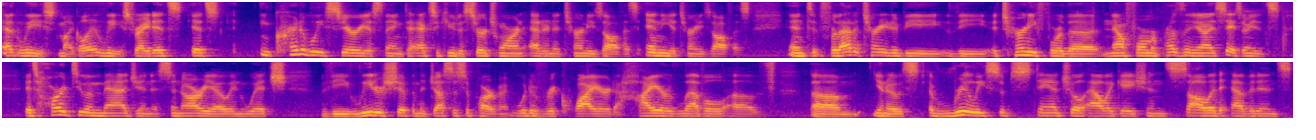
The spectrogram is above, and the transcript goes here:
At least, Michael, at least, right? It's it's incredibly serious thing to execute a search warrant at an attorney's office, any attorney's office, and to, for that attorney to be the attorney for the now former president of the United States. I mean, it's it's hard to imagine a scenario in which the leadership in the Justice Department would have required a higher level of um, you know, really substantial allegations, solid evidence,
